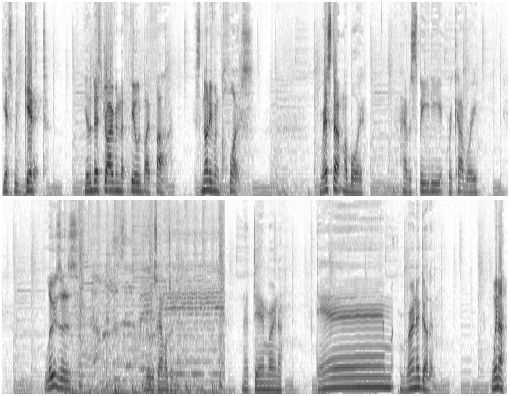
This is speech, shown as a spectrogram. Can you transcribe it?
Yes, we get it. You're the best driver in the field by far. It's not even close. Rest up, my boy. Have a speedy recovery. Losers. Lewis Hamilton. That damn Rona. Damn Rona got him. Winner.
